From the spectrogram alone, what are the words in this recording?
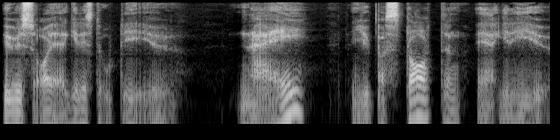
USA äger i stort EU. Nej, den djupa staten äger EU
